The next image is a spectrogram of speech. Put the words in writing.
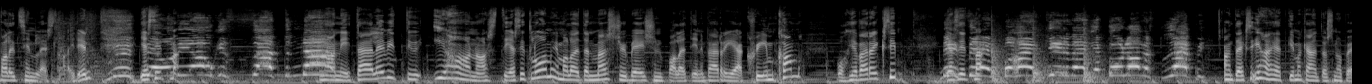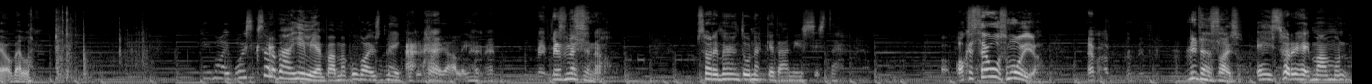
valitsin less lightin. Nyt ja sit auki, saatana! No niin, tää levittyy ihanasti. Ja sit luomiin mä laitan Masturbation paletin väriä Cream Cum pohjaväriksi. Ja sit mä... Mister, mä haen kirveen ja tuun ovesta läpi! Anteeksi, ihan hetki, mä käyn tuossa nopea ovella. Hei moi, voisitko sä olla vähän hiljempaa? Mä kuvaan just meikkitutoriaalia. Missä ne sinä on? Sori, mä en tunne ketään nissistä. Onko se uusi muija? Miten sai sut? Ei, sori, hei, mä oon mun,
